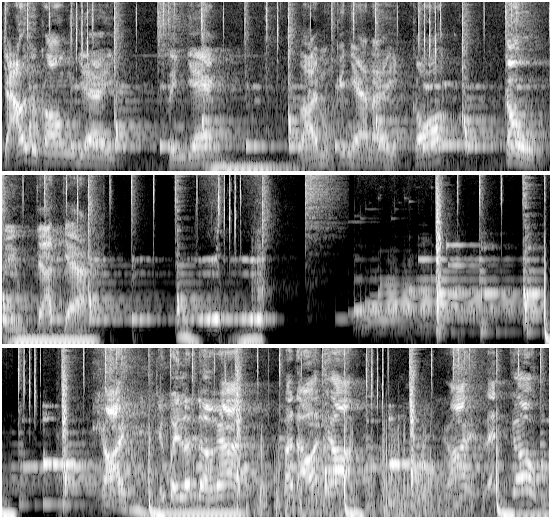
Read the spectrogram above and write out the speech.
chở tụi con về tiền giang, lại một cái nhà này có cầu tiêu cá cha. Rồi, chuẩn bị lên đường nha ta đỏ chưa rồi, let's go.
